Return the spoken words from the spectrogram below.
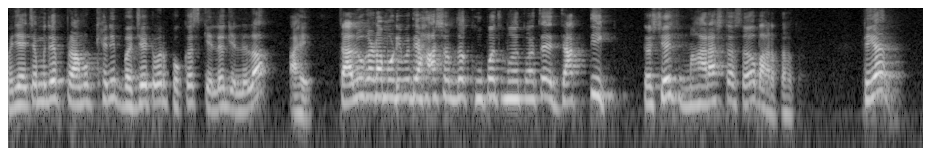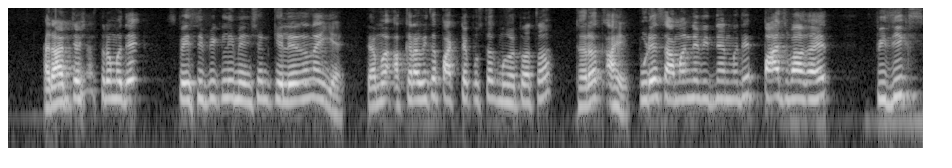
म्हणजे याच्यामध्ये प्रामुख्याने बजेटवर फोकस केलं गेलेलं आहे. चालू घडामोडीमध्ये हा शब्द खूपच महत्त्वाचा आहे. जागतिक तसेच महाराष्ट्रासह भारतात ठीक आहे? राज्यशास्त्रामध्ये स्पेसिफिकली मेन्शन केलेलं नाहीये. त्यामुळे अकरावीचं पाठ्यपुस्तक महत्वाचं ठरत आहे. पुढे सामान्य विज्ञानमध्ये पाच भाग आहेत. फिजिक्स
